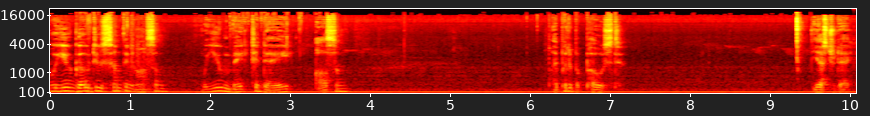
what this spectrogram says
Will you go do something awesome? Will you make today awesome? I put up a post yesterday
